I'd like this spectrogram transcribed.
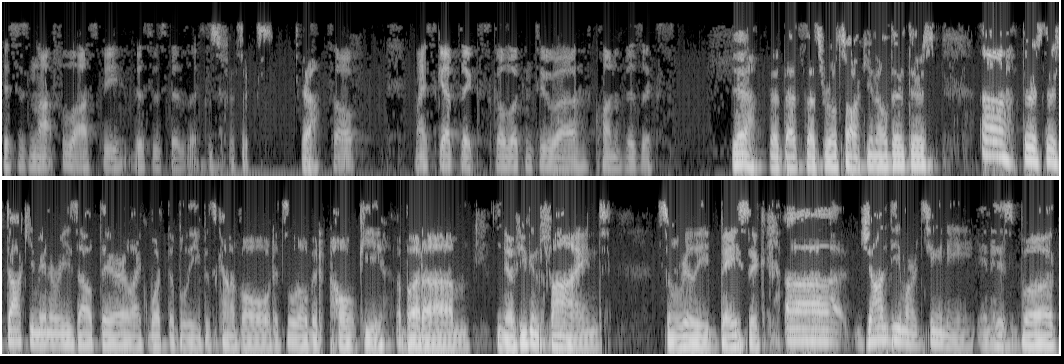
This is not philosophy. This is physics. This is physics. Yeah. So, my skeptics, go look into uh, quantum physics. Yeah, that, that's that's real talk. You know, there, there's uh, there's there's documentaries out there like What the Bleep. It's kind of old. It's a little bit hokey, but um, you know, if you can find some really basic. Uh, John Demartini in his book,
